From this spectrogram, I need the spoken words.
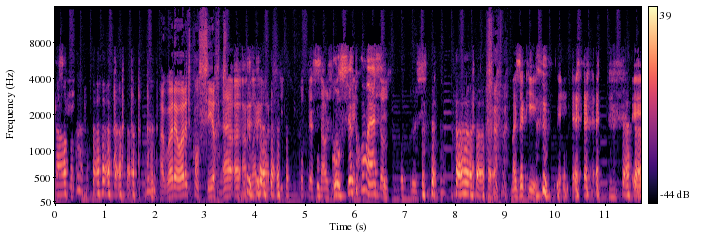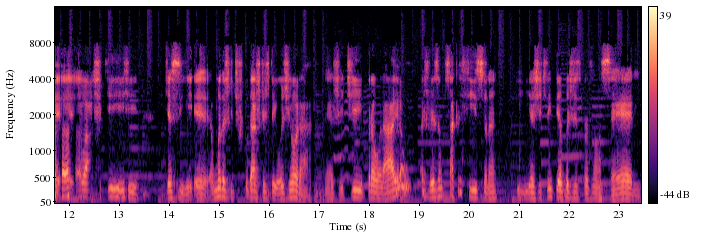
Não. Agora é hora de concerto. Ah, ah, agora é hora de confessar os Concerto com S. Mas aqui, é, é, eu acho que que assim, é uma das dificuldades que a gente tem hoje é orar. Né? A gente, para orar, é um, às vezes é um sacrifício, né? E a gente tem tempo, às vezes, para ver uma série,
